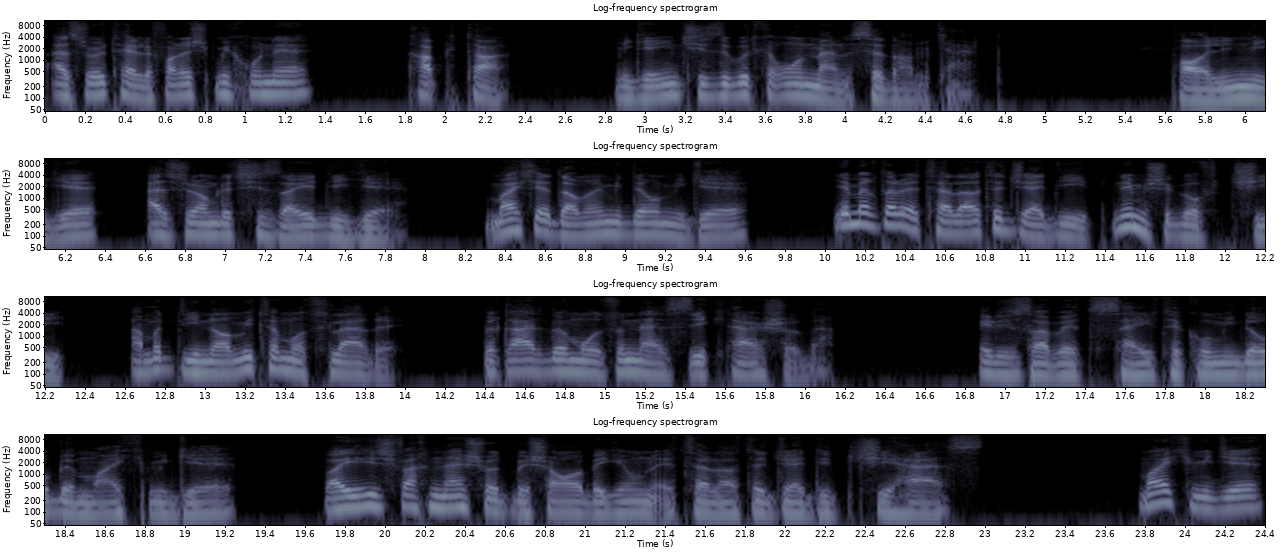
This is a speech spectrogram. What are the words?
از روی تلفنش می‌خونه کاپیتان. میگه این چیزی بود که اون منو صدا می‌کرد. پالین میگه از جمله چیزای دیگه. مایک ادامه میده و میگه یه مقدار اطلاعات جدید. نمیشه گفت چی اما دینامیت مطلقه. به قلب موضوع نزدیکتر شدم. الیزابت سری تکون میده و به مایک میگه وای هیچ وقت نشد به شما بگه اون اطلاعات جدید چی هست. مایک میگه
